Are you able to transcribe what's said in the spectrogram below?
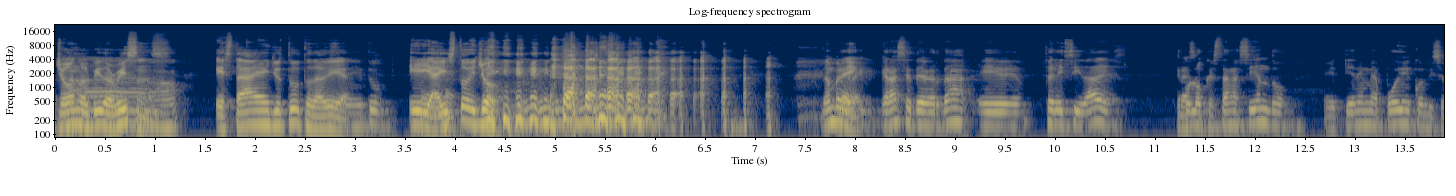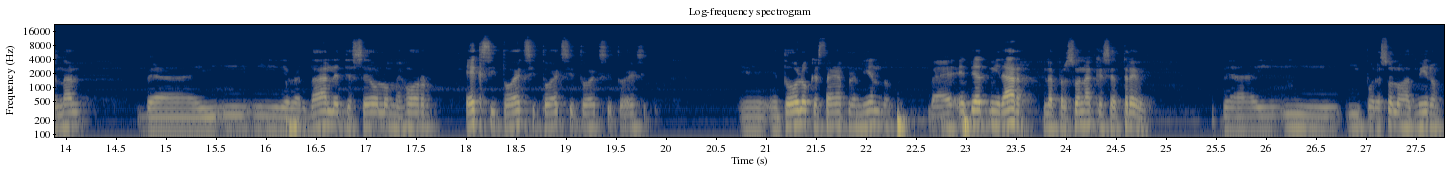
yo no olvido Ah. Reasons. Está en YouTube todavía. En YouTube. Y ahí estoy yo. No, hombre, gracias, de verdad. Eh, felicidades por lo que están haciendo. Eh, tienen mi apoyo incondicional. Vea, y, y- y de verdad les deseo lo mejor. Éxito, éxito, éxito, éxito, éxito. Eh, en todo lo que están aprendiendo. Vea, Es de admirar la persona que se atreve. Y, y- y por eso los admiro.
